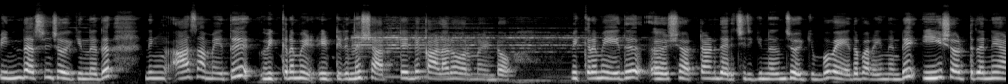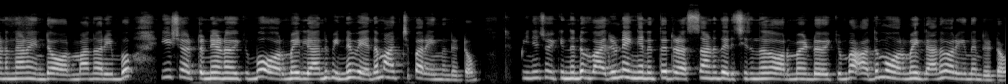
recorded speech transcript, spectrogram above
പിന്നെ ദർശൻ ചോദിക്കുന്നത് നിങ്ങ ആ സമയത്ത് വിക്രം ഇട്ടിരുന്ന ഷർട്ടിന്റെ കളർ ഓർമ്മയുണ്ടോ? വിക്രം ഏത് ഷർട്ടാണ് ധരിച്ചിരിക്കുന്നതെന്ന് ചോദിക്കുമ്പോൾ വേദ പറയുന്നുണ്ട് ഈ ഷർട്ട് തന്നെയാണെന്നാണ് എന്റെ ഓർമ്മ എന്ന് പറയുമ്പോൾ ഈ ഷർട്ട് തന്നെയാണോ? ചോദിക്കുമ്പോൾ ഓർമ്മയില്ല എന്ന് പിന്നെ വേദ മാറ്റി പറയുന്നുണ്ട് കേട്ടോ. പിന്നെ ചോദിക്കുന്നുണ്ട് വരുൺ എങ്ങനത്തെ ഡ്രസ്സാണ് ധരിച്ചിരുന്നത് ഓർമ്മയുണ്ടോ ചോദിക്കുമ്പോൾ അതും ഓർമ്മയില്ലാന്ന് പറയുന്നുണ്ട് കേട്ടോ.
